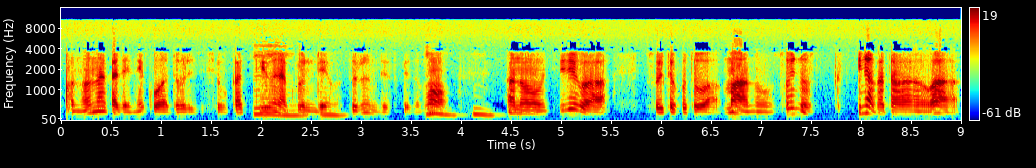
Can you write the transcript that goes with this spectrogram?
この中で猫はどれでしょうかっていうような訓練をするんですけども、うん。うん、あのうちではそういったことは、まあ、あのそういうの好きな方は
